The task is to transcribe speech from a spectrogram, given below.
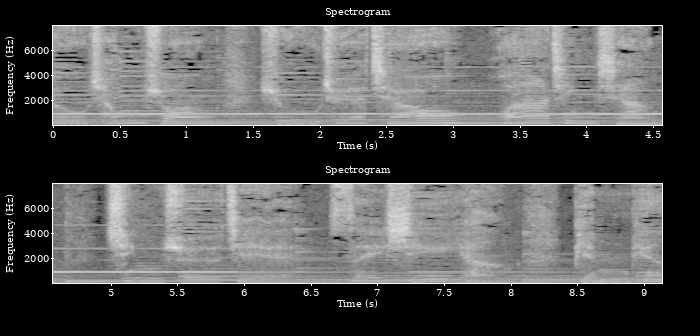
又成双，朱雀桥，花径香。青史皆随夕阳，翩翩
